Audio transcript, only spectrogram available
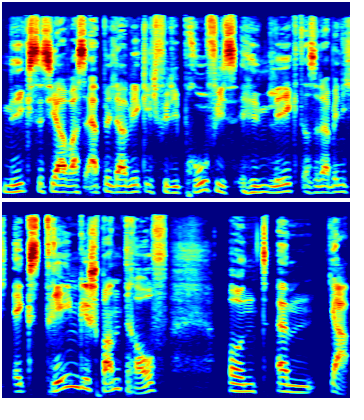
nächstes Jahr, was Apple da wirklich für die Profis hinlegt. Also da bin ich extrem gespannt drauf. Und ähm, ja,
